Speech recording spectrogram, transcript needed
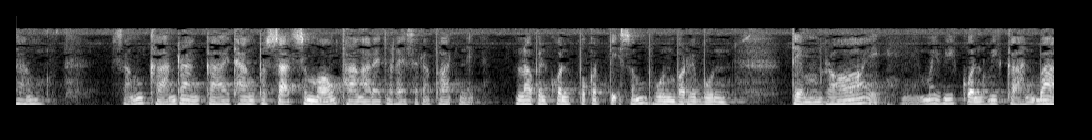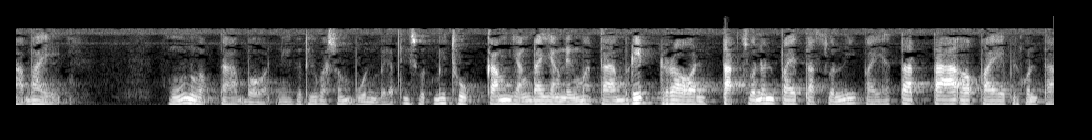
ทาง สังขารร่างกายทางประสาทสมองทางอะไรต่ออะไรสารพัดเนี่ย เราเป็นคนปกติสมบูรณ์บริบูรณ์เต็มร้อย ไม่วิกลวิการบ้าใบหูหนวกตาบอดนี่ก็ถือว่าสมบูรณ์แบบที่สุด ไม่ถูกกรรมอย่างใดอย่างหนึ่งมาตามริดรอน ตัดส่วนนั้นไป ตัดส่วนนี้ไป ตัดตาออกไปเป็นคนตา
